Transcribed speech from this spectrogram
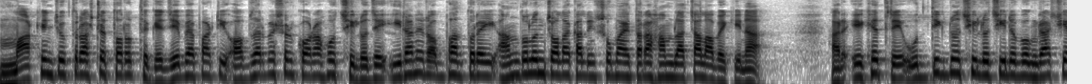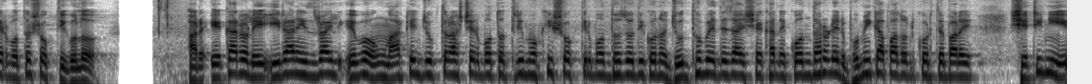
মার্কিন যুক্তরাষ্ট্রের তরফ থেকে যে ব্যাপারটি অবজারভেশন করা হচ্ছিল যে ইরানের অভ্যন্তরে এই আন্দোলন চলাকালীন সময়ে তারা হামলা চালাবে কিনা, আর এক্ষেত্রে উদ্বিগ্ন ছিল চীন এবং রাশিয়ার মতো শক্তিগুলো। আর এ কারণে ইরান, ইসরায়েল এবং মার্কিন যুক্তরাষ্ট্রের মতো ত্রিমুখী শক্তির মধ্যে যদি কোনো যুদ্ধ বেঁধে যায়, সেখানে কোন ধরনের ভূমিকা পালন করতে পারে, সেটি নিয়ে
